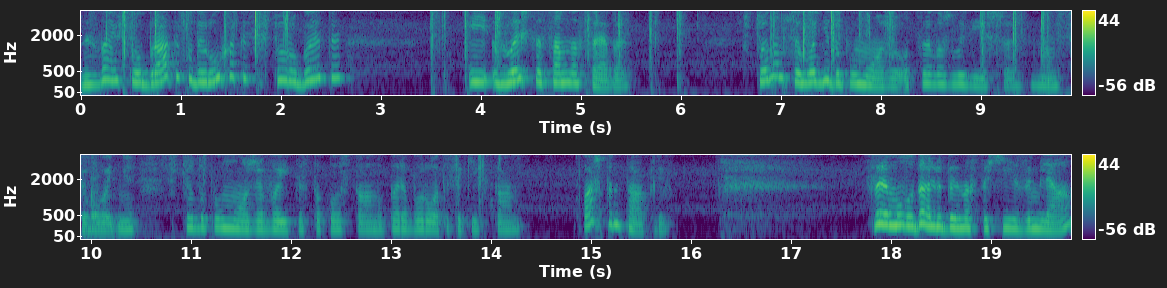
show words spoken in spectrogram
Не знаю, що обрати, куди рухатися, що робити, і злишся сам на себе. Що нам сьогодні допоможе? Оце важливіше нам сьогодні. Що допоможе вийти з такого стану, перебороти такий стан? Паш Пентаклів. Це молода людина стихії Земля,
